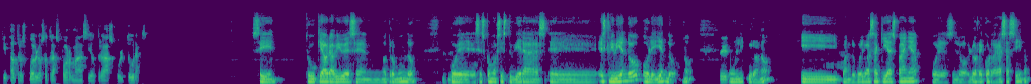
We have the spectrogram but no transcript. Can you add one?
quizá otros pueblos, otras formas y otras culturas. Sí, tú que ahora vives en otro mundo, pues es como si estuvieras eh, escribiendo o leyendo, ¿no? Un libro, ¿no? Y cuando vuelvas aquí a España, pues lo, recordarás así, ¿no?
